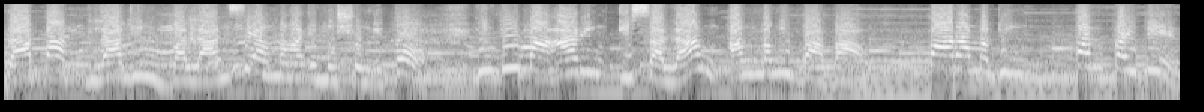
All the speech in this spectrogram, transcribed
Dapat laging balanse ang mga emosyong ito. Hindi maaring isa lang ang mangibabaw para maging pantay din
